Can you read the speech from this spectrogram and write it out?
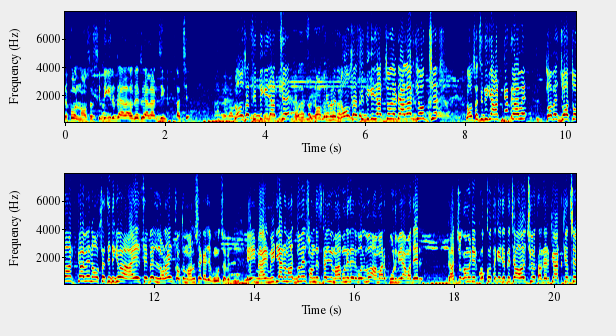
দেখো নওসাদ সিদ্দিকির তো অ্যালার্জি আছে। নওসাদ সিদ্দিকি যাচ্ছে। নওসাদ সিদ্দিকি যাচ্ছে ওদের অ্যালার্জি হচ্ছে। নওসাদ সিদ্দিকি আটকাতে হবে। তবে যত আটকাবে নওসাদ সিদ্দিকি আইএসএফ এর লড়াই, তত মানুষের কাছে পৌঁছাবে। এই মিডিয়ার মাধ্যমে সন্দেশকালীন মা বোনেদের বলব, আমার পূর্বে আমাদের রাজ্য কমিটির পক্ষ থেকে যেতে চাওয়া হয়েছিল, তাদেরকে আটকেছে।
